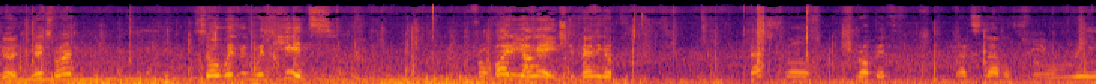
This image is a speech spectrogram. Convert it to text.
Good. Next one. So with with kids from quite a young age, depending on catch the ball, drop it. That's level three.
